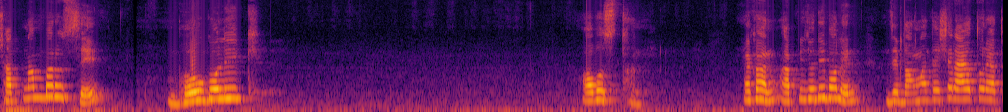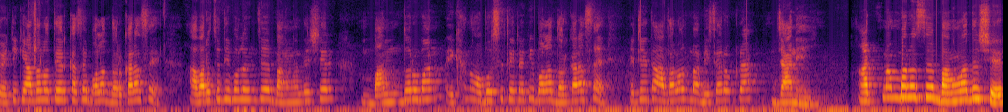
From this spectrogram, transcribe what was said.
সাত নাম্বার হচ্ছে, ভৌগোলিক অবস্থান। এখন আপনি যদি বলেন যে বাংলাদেশের আয়তন এত, এটি কি আদালতের কাছে বলার দরকার আছে? আবারও যদি বলেন যে বাংলাদেশের বান্দরবান এখানে অবস্থিত, এটা কি বলার দরকার আছে? এটি তো আদালত বা বিচারকরা জানেই। আট নম্বর হচ্ছে বাংলাদেশের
